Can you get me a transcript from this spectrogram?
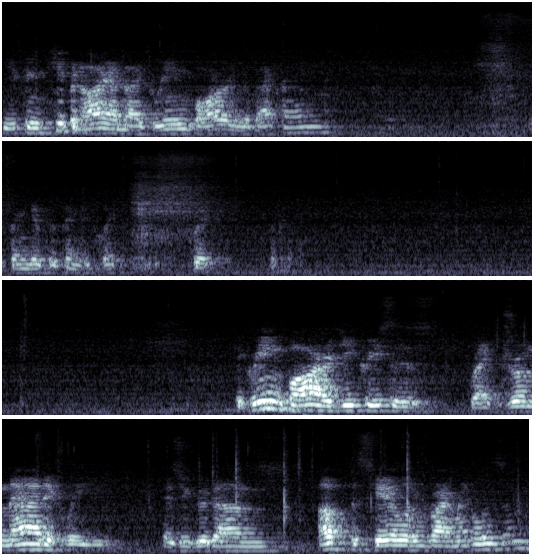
you can keep an eye on that green bar in the background. If I can get the thing to click, click. Okay. The green bar decreases right dramatically as you go down up the scale of environmentalism.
